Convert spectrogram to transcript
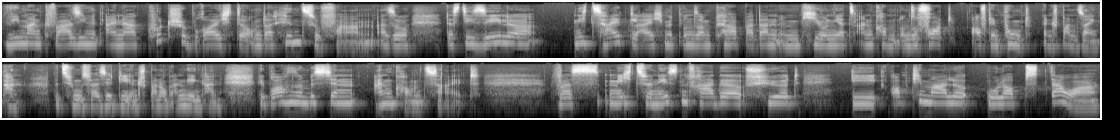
wie man quasi mit einer Kutsche bräuchte, um dorthin zu fahren. Also, dass die Seele nicht zeitgleich mit unserem Körper dann im Hier und Jetzt ankommt und sofort auf den Punkt entspannt sein kann, beziehungsweise die Entspannung angehen kann. Wir brauchen so ein bisschen Ankommenzeit. Was mich zur nächsten Frage führt, die optimale Urlaubsdauer.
